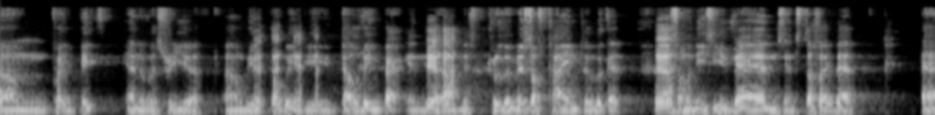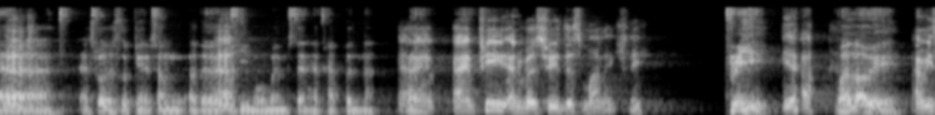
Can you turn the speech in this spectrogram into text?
um quite big anniversary year um we'll probably be delving back in Yeah. the, through the mist of time to look at Yeah. some of these events and stuff like that, uh, Yeah. as well as looking at some other Yeah. key moments that have happened. uh. Yeah, I, have, I have three anniversaries this month actually. Three. Yeah. Well, eh. I mean,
